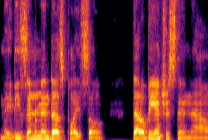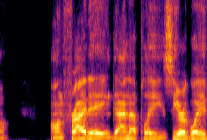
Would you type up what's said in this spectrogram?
Maybe Zimmerman does play, so that'll be interesting. Now on Friday, Ghana plays Uruguay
